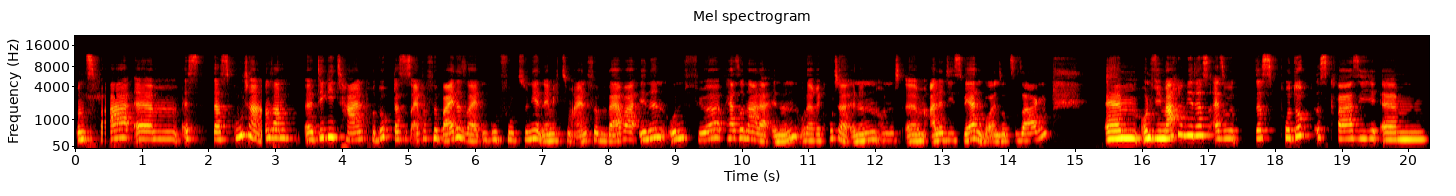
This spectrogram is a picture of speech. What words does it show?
Und zwar ähm, ist das Gute an unserem äh, digitalen Produkt, dass es einfach für beide Seiten gut funktioniert, nämlich zum einen für BewerberInnen und für PersonalerInnen oder RekruterInnen und ähm, alle, die es werden wollen, sozusagen. Ähm, und wie machen wir das? Also, das Produkt ist quasi ähm,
